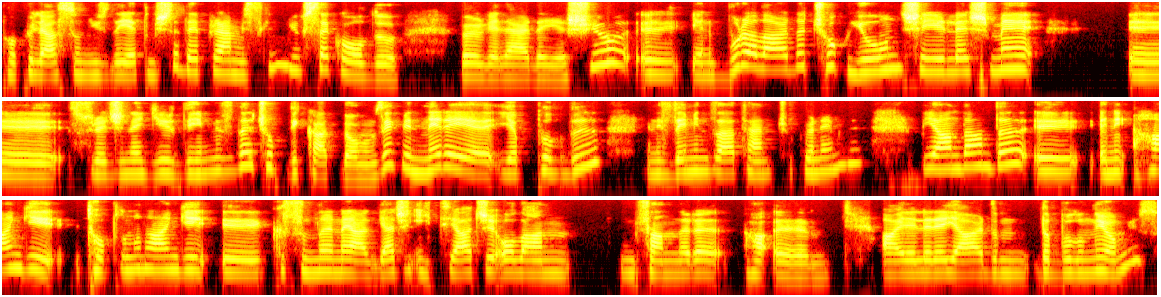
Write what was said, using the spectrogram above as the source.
popülasyon %70'de deprem riskinin yüksek olduğu bölgelerde yaşıyor. E, yani buralarda çok yoğun şehirleşme e, sürecine girdiğimizde çok dikkatli olmamız gerekiyor ve nereye yapıldığı hani zemin zaten çok önemli. Bir yandan da e, hani hangi toplumun hangi e, kısımlarına yani gerçekten ihtiyacı olan insanlara, e, ailelere yardımda bulunuyor muyuz?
